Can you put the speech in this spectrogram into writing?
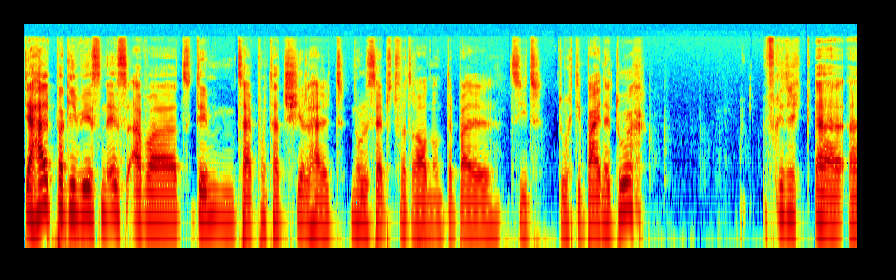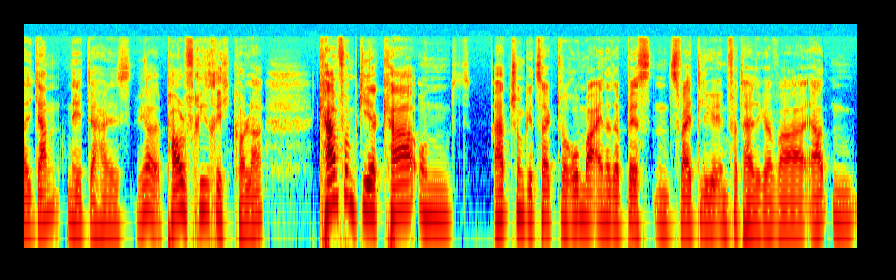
der haltbar gewesen ist, aber zu dem Zeitpunkt hat Schiel halt null Selbstvertrauen und der Ball zieht durch die Beine durch. Friedrich, äh, äh, Jan, nee, der heißt, ja, Paul Friedrich Koller kam vom GRK und hat schon gezeigt, warum er einer der besten Zweitliga-Innenverteidiger war. Er hat ein,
